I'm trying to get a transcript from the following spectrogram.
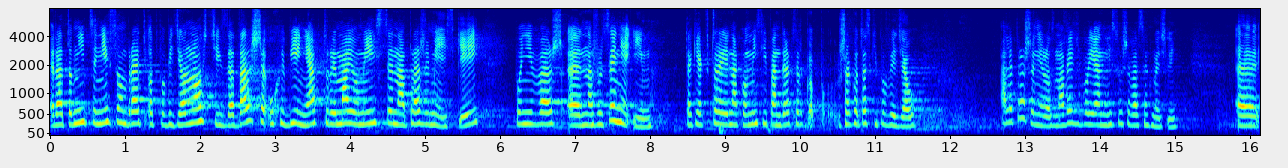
ratownicy nie chcą brać odpowiedzialności za dalsze uchybienia, które mają miejsce na plaży miejskiej, ponieważ narzucenie im, tak jak wczoraj na komisji pan dyrektor Ko- Szakotowski powiedział, ale proszę nie rozmawiać, bo ja nie słyszę własnych myśli. E,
